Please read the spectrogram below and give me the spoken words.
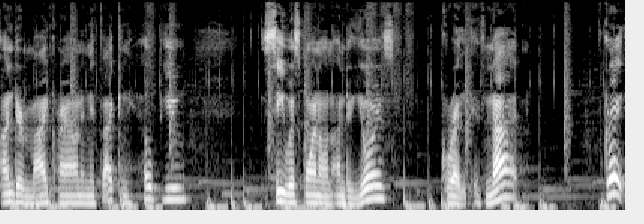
under my crown. And if I can help you see what's going on under yours, great. If not, great.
